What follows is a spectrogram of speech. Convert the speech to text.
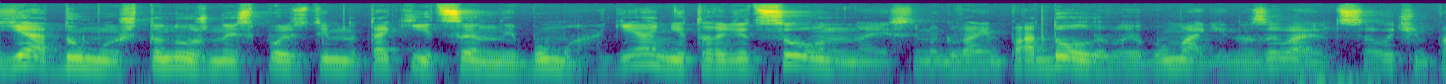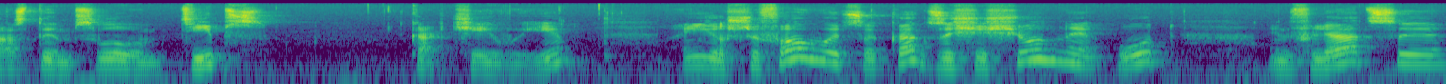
я думаю, что нужно использовать именно такие ценные бумаги. Они традиционно, если мы говорим про долларовые бумаги, называются очень простым словом TIPS, как чаевые. Они расшифровываются как защищенные от инфляции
